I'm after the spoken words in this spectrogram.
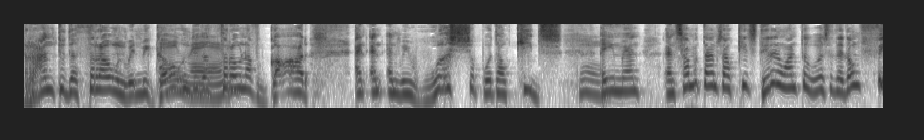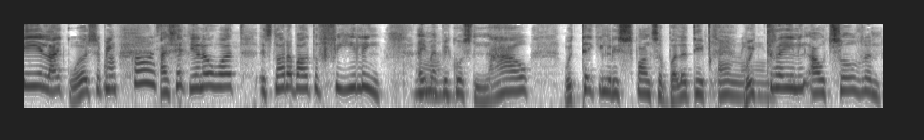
run to the throne. When we go Amen. into the throne of God and, and, and we worship with our kids. Yes. Amen. And sometimes our kids didn't want to worship, they don't feel like worshiping. Of course. I said, you know what? It's not about the feeling. Yeah. Amen. Because now we're taking responsibility. Amen. We're training our children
